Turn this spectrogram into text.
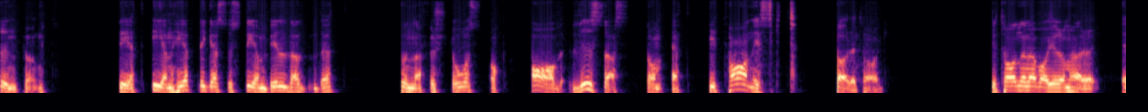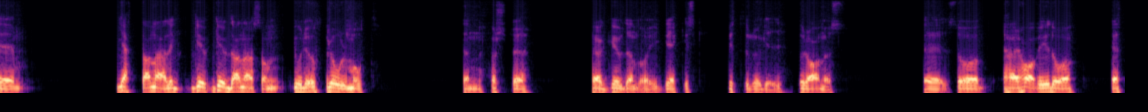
synpunkt det enhetliga systembildandet kunna förstås och avvisas som ett titaniskt företag. Titanerna var ju de här eh, jättarna, eller gudarna, som gjorde uppror mot den första högguden då i grekisk mytologi, Uranus. Eh, så här har vi ju då ett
